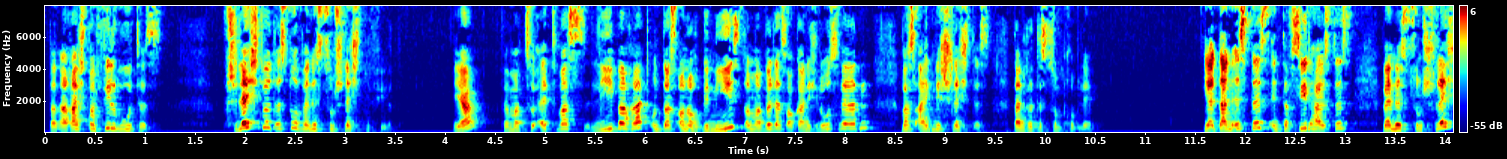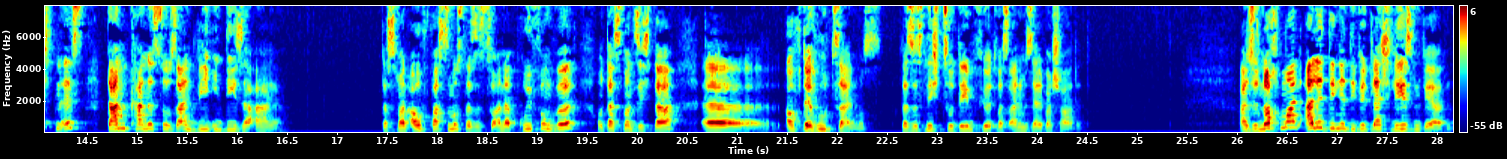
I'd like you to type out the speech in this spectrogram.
Dann erreicht man viel Gutes. Schlecht wird es nur, wenn es zum Schlechten führt. Ja? Wenn man zu etwas Liebe hat und das auch noch genießt und man will das auch gar nicht loswerden, was eigentlich schlecht ist, dann wird es zum Problem. Ja, dann ist es, in Tafsir heißt es, wenn es zum Schlechten ist, dann kann es so sein wie in dieser Eier. Dass man aufpassen muss, dass es zu einer Prüfung wird und dass man sich da äh, auf der Hut sein muss. Dass es nicht zu dem führt, was einem selber schadet. Also nochmal, alle Dinge, die wir gleich lesen werden,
